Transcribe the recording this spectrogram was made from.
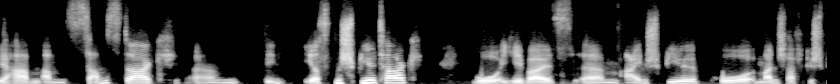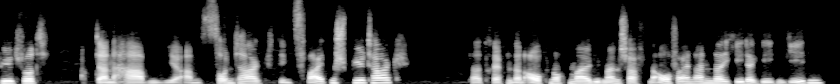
Wir haben am Samstag ähm, den ersten Spieltag, wo jeweils ähm, ein Spiel pro Mannschaft gespielt wird. Dann haben wir am Sonntag den zweiten Spieltag. Da treffen dann auch nochmal die Mannschaften aufeinander, jeder gegen jeden.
